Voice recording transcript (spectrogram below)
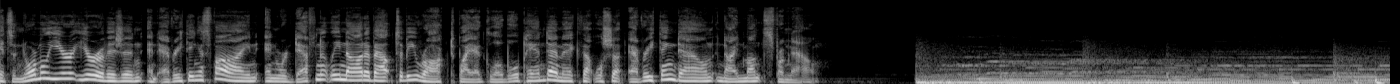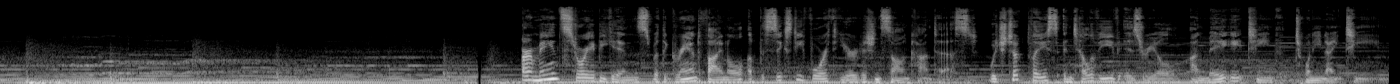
It's a normal year at Eurovision and everything is fine, and we're definitely not about to be rocked by a global pandemic that will shut everything down nine months from now. Our main story begins with the grand final of the 64th Eurovision Song Contest, which took place in Tel Aviv, Israel on May 18, 2019.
